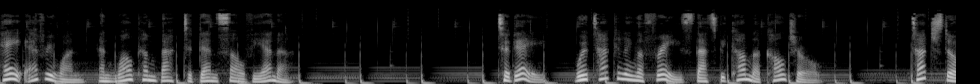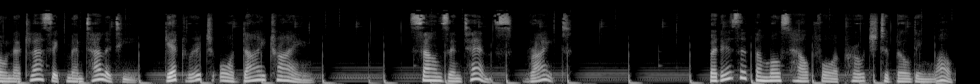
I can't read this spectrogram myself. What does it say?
Hey everyone, and welcome back to DenCel Vienna. Today, we're tackling a phrase that's become a cultural touchstone, a classic mentality get rich or die trying. Sounds intense, right? But is it the most helpful approach to building wealth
